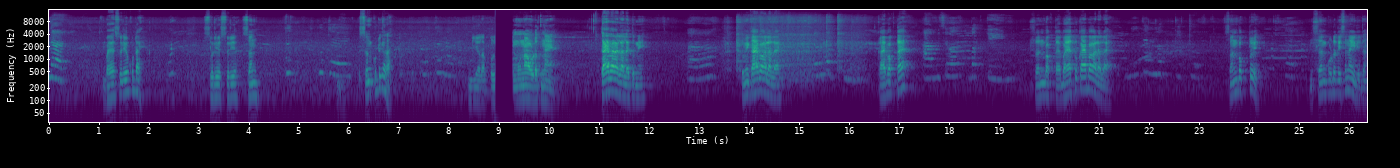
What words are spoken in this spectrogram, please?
भया सूर्य कुठं आहे? सूर्य सूर्य सन? सन कुठे गेला? गेला पळ मुना आवडत नाही. काय बघायला आलाय तुम्ही? तुम्ही काय बघायला आलाय? काय बघताय? सन बघताय. भया तू काय बघायला आलाय? सन बघतोय. सन कुठं दिसत नाही तिथं?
